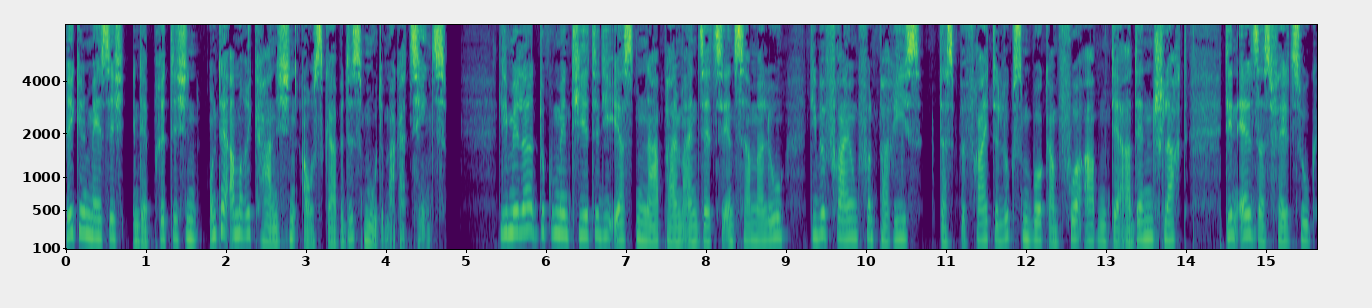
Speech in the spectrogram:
regelmäßig in der britischen und der amerikanischen Ausgabe des Modemagazins. Lee Miller dokumentierte die ersten Napalmeinsätze in Saint-Malo, die Befreiung von Paris, das befreite Luxemburg am Vorabend der Ardennenschlacht, den Elsassfeldzug,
